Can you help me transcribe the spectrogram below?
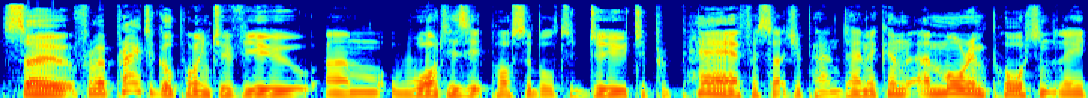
So, from a practical point of view, um, what is it possible to do to prepare for such a pandemic? And, and more importantly,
